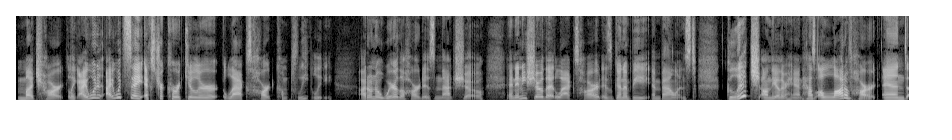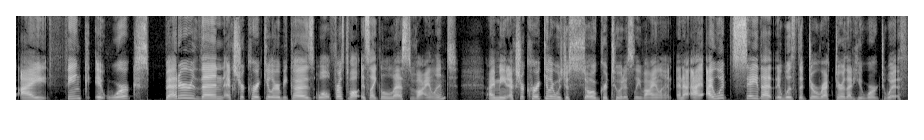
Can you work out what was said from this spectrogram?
much heart. Like I would I would say extracurricular lacks heart completely. I don't know where the heart is in that show. And any show that lacks heart is going to be imbalanced. Glitch on the other hand has a lot of heart and I think it works better than extracurricular because well, first of all, it's like less violent I mean, extracurricular was just so gratuitously violent. And I, I would say that it was the director that he worked with,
